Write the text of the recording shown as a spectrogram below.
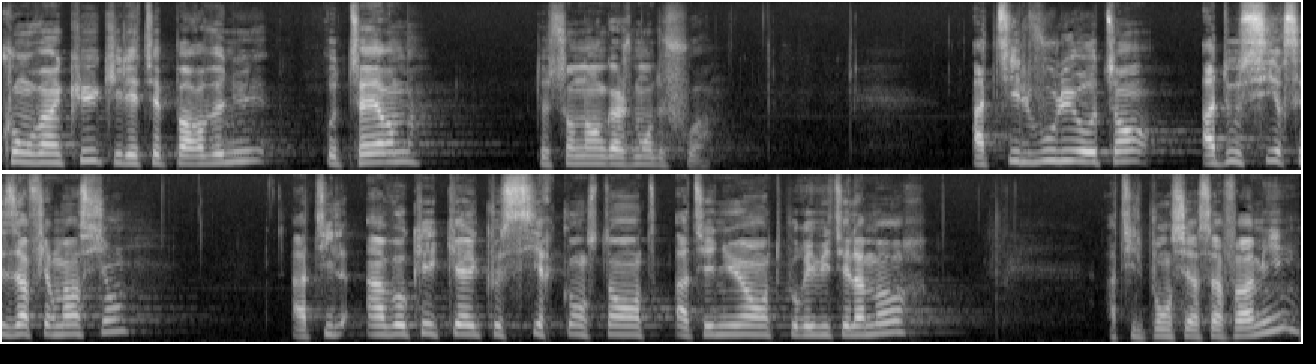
convaincu qu'il était parvenu au terme de son engagement de foi. A-t-il voulu autant adoucir ses affirmations? A-t-il invoqué quelques circonstances atténuantes pour éviter la mort? A-t-il pensé à sa famille?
